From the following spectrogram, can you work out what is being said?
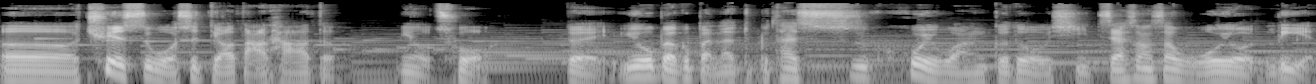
呃，确实我是吊打他的，没有错。对，因为我表哥本来都不太是会玩格斗游戏，加上上我有练，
